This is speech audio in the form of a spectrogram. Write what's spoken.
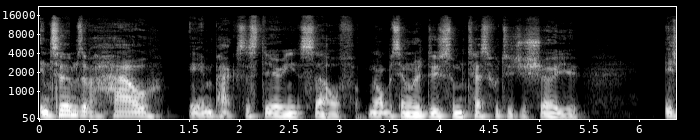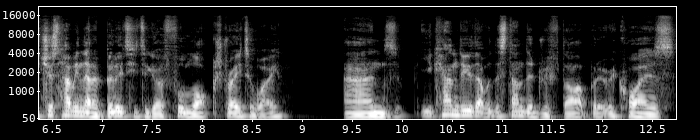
In terms of how it impacts the steering itself. I mean, obviously, I'm going to do some test footage to show you. It's just having that ability to go full lock straight away. And you can do that with the standard drift art, but it requires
